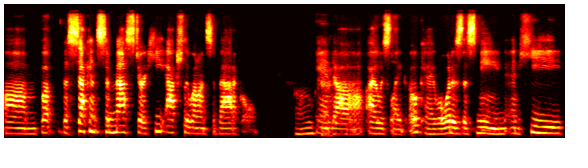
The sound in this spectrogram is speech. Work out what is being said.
Um, but the second semester, he actually went on sabbatical, okay. and uh, I was like, okay, well, what does this mean? And he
